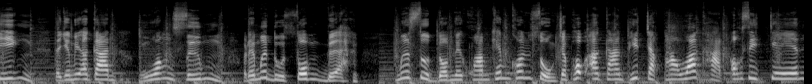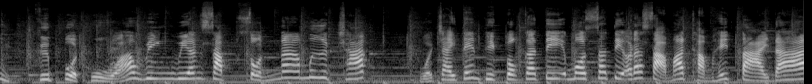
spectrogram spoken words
จริง แต่ยังมีอาการง่วงซึมและเมื่อดูดส้มเดะเมื่อสูดดมในความเข้มข้นสูงจะพบอาการพิษจากภาวะขาดออกซิเจน คือปวดหัว วิงเวียนสับสนหน้ามืดชัก หัวใจเต้นผิดปกติหมดสติและสามารถทำให้ตายได้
